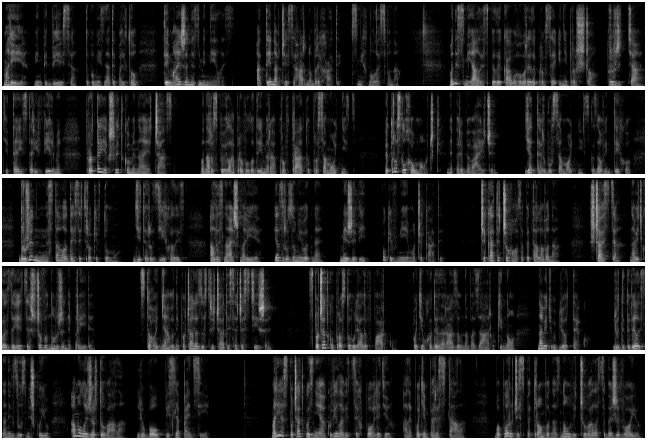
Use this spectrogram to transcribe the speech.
Маріє, він підбівся, допоміг зняти пальто, ти майже не змінилась, а ти навчився гарно брехати, всміхнулась вона. Вони сміялись, пили каву, говорили про все і ні про що, про життя, дітей, старі фільми, про те, як швидко минає час. Вона розповіла про Володимира, про втрату, про самотність. Петро слухав мовчки, не перебиваючи. Я теж був самотній, сказав він тихо. Дружини не стало десять років тому. Діти роз'їхались, але знаєш, Маріє, я зрозумів одне ми живі, поки вміємо чекати. Чекати чого? запитала вона. Щастя, навіть коли здається, що воно вже не прийде. З того дня вони почали зустрічатися частіше. Спочатку просто гуляли в парку, потім ходили разом на базар, у кіно, навіть у бібліотеку. Люди дивились на них з усмішкою, а молодь жартувала любов після пенсії. Марія спочатку зніяковіла від цих поглядів, але потім перестала, бо поруч із Петром вона знову відчувала себе живою.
